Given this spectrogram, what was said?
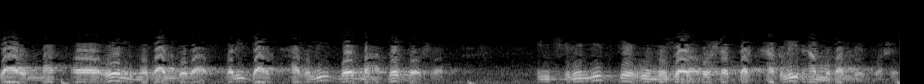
در مسائل مغلب است ولی در تقلید باید محقق باشد این چنین نیست که او مجاز باشد در تقلید هم مغلب باشد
